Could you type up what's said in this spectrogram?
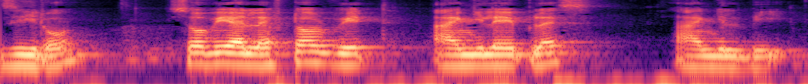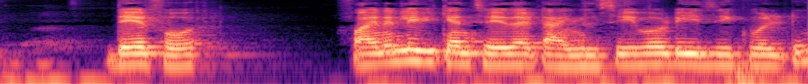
0 so we are left out with angle A plus angle B. Therefore, finally we can say that angle COD is equal to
